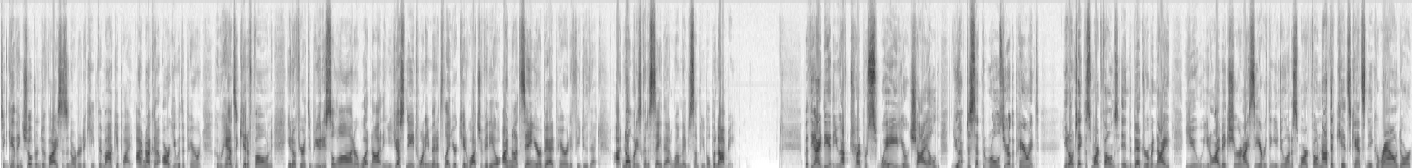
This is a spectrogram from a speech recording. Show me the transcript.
to giving children devices in order to keep them occupied. I'm not going to argue with a parent who hands a kid a phone, you know, if you're at the beauty salon or whatnot, and you just need 20 minutes, let your kid watch a video. I'm not saying you're a bad parent if you do that. Uh, nobody's going to say that. Well, maybe some people, but not me. But the idea that you have to try to persuade your child, you have to set the rules. You're the parent. You don't take the smartphones in the bedroom at night. You, you know, I make sure and I see everything you do on a smartphone. Not that kids can't sneak around or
